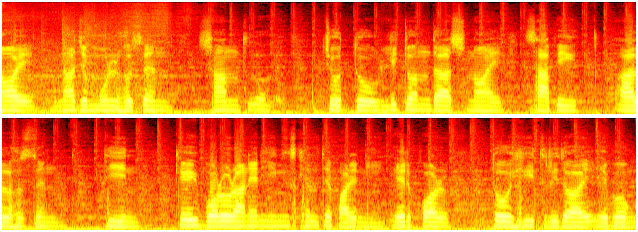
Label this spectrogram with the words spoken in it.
নয়, নাজমুল হোসেন শান্ত চোদ্দ, লিটন দাস নয়, সাফিক আল হোসেন তিন। কেউই বড় রানের ইনিংস খেলতে পারেনি। এরপর তৌহিদ হৃদয় এবং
